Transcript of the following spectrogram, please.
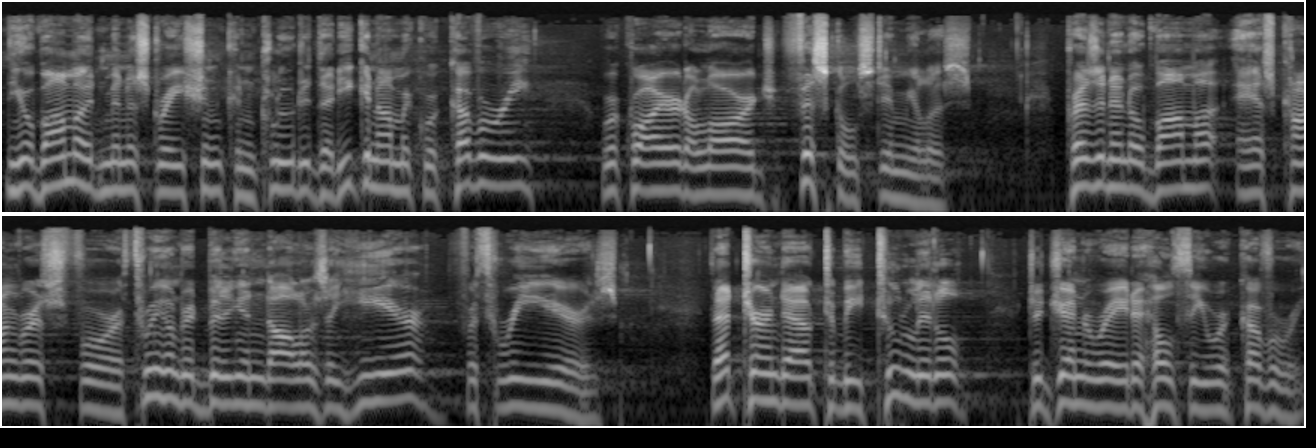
The Obama administration concluded that economic recovery required a large fiscal stimulus. President Obama asked Congress for $300 billion a year for three years. That turned out to be too little to generate a healthy recovery.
